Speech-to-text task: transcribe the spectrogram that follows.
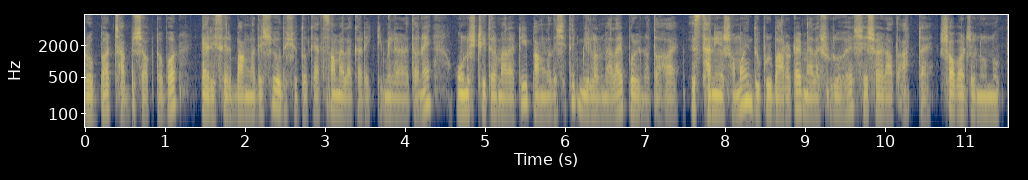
রোববার, ছাব্বিশে অক্টোবর, প্যারিসের বাংলাদেশি অধ্যুষিত ক্যাথসাম এলাকার একটি মিলনায়তনে অনুষ্ঠিত মেলাটি বাংলাদেশিদের মিলন মেলায় পরিণত হয়। স্থানীয় সময় দুপুর বারোটায় মেলা শুরু হয়ে শেষ হয় রাত আটটায়। সবার জন্য উন্মুক্ত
